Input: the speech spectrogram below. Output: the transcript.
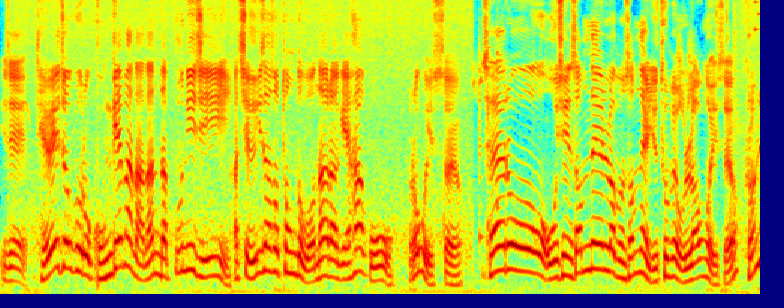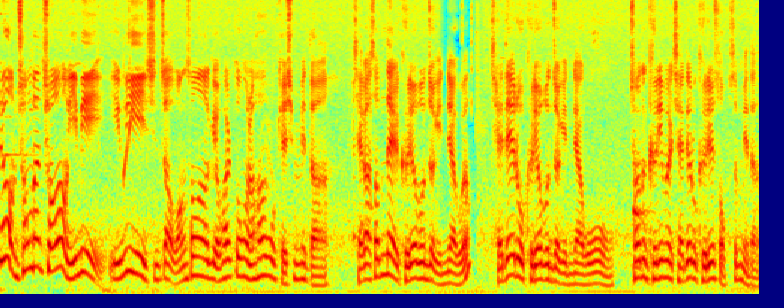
이제 대외적으로 공개만 안 한다 뿐이지 같이 의사소통도 원활하게 하고 그러고 있어요. 새로 오신 썸네일러분 썸네일 유튜브에 올라온 거 있어요? 그럼요 엄청 많죠. 이미 이미 진짜 왕성하게 활동을 하고 계십니다 제가 썸네일 그려본 적 있냐고요? 제대로 그려본 적 있냐고. 저는 그림을 제대로 그릴 수 없습니다.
